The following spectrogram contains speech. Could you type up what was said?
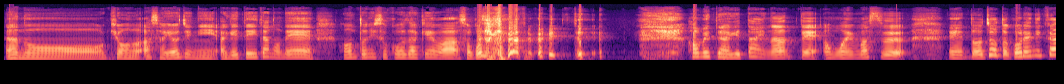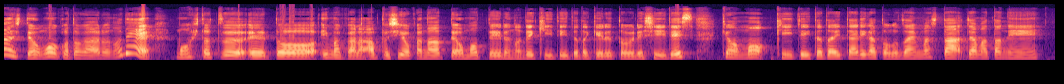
あのー、今日の朝4時に上げていたので本当にそこだけはそこだけはとか言って 褒めてあげたいなって思います。えっ、ー、と、ちょっとこれに関して思うことがあるので、もう一つ、えっ、ー、と、今からアップしようかなって思っているので、聞いていただけると嬉しいです。今日も聞いていただいてありがとうございました。じゃあまたね。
